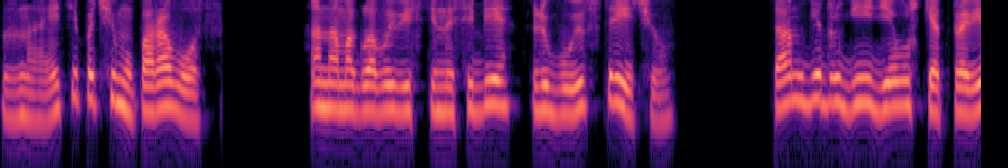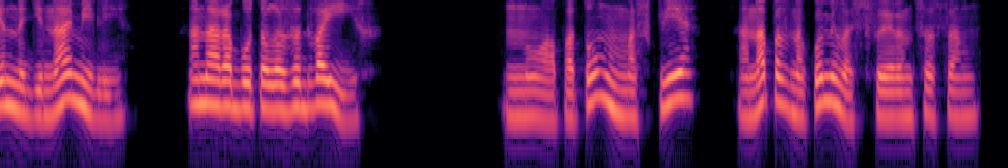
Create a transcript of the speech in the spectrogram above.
Знаете, почему паровоз? Она могла вывести на себе любую встречу. Там, где другие девушки откровенно динамили, она работала за двоих. Ну а потом в Москве она познакомилась с Ференсосом.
